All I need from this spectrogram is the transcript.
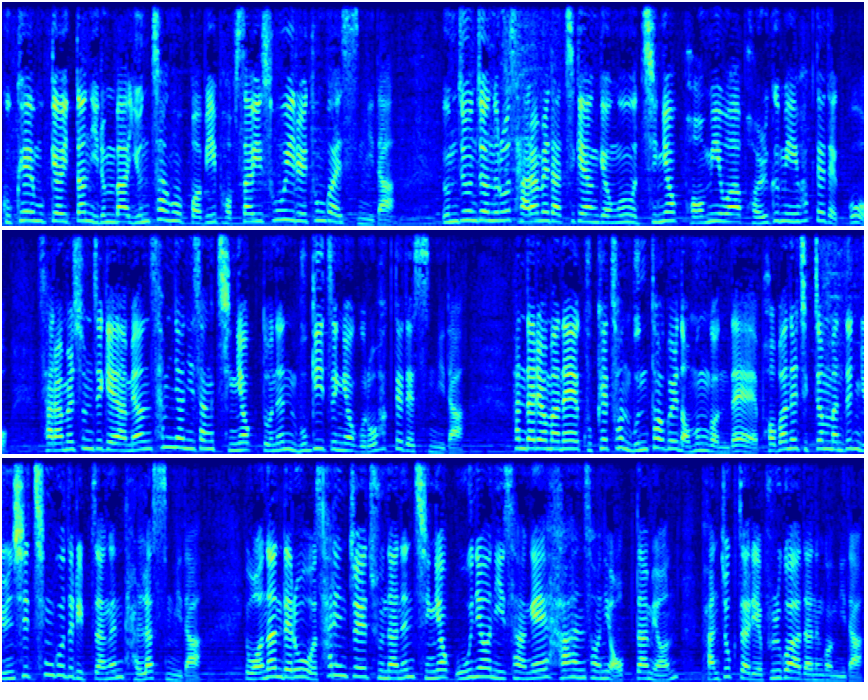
국회에 묶여있던 이른바 윤창호법이 법사위 소위를 통과했습니다. 음주운전으로 사람을 다치게 한 경우 징역 범위와 벌금이 확대됐고 사람을 숨지게 하면 3년 이상 징역 또는 무기징역으로 확대됐습니다. 한 달여 만에 국회 첫 문턱을 넘은 건데 법안을 직접 만든 윤 씨 친구들 입장은 달랐습니다. 원안대로 살인죄에 준하는 징역 5년 이상의 하한선이 없다면 반쪽짜리에 불과하다는 겁니다.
